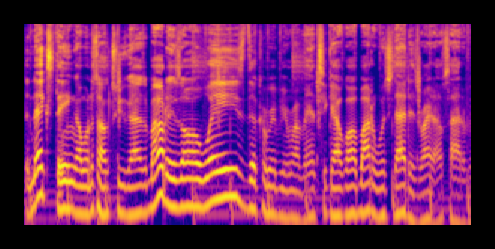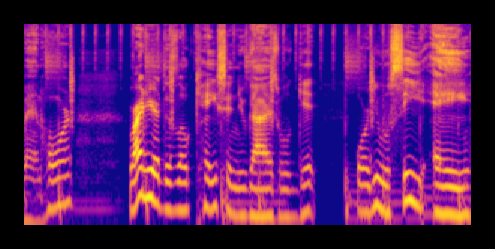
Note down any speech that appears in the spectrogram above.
The next thing I want to talk to you guys about is always the Caribbean Rum Alcohol Bottle, which that is right outside of Van Horn. Right here at this location, you guys will get or you will see a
